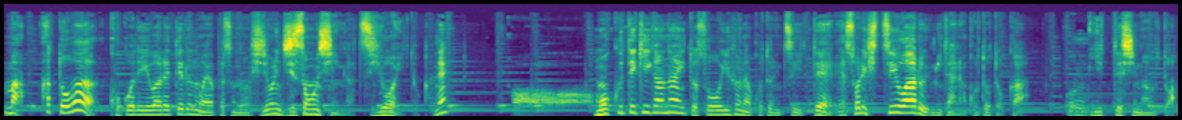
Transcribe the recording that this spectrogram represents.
まああとはここで言われてるのはやっぱその非常に自尊心が強いとかね。あ目的がないとそういうふうなことについてえそれ必要あるみたいなこととか言ってしまうと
